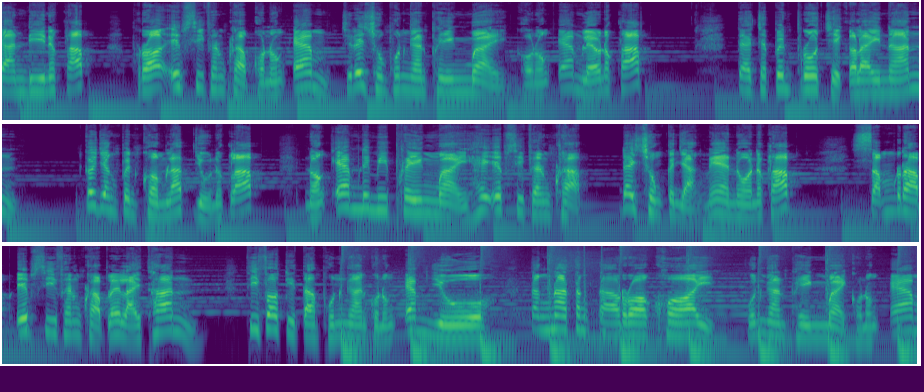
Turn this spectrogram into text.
การดีนะครับ เพราะ FC แฟนคลับของน้องแอม จะได้ชมผลงานเพลงใหม่ของน้องแอมแล้วนะครับ แต่จะเป็นโปรเจกต์อะไรนั้น ก็ยังเป็นความลับอยู่นะครับ น้องแอมได้มีเพลงใหม่ให้ FC แฟนคลับได้ชมกันอย่างแน่นอนนะครับ สำหรับ FC แฟนคลับหลาย ๆ ท่าน ที่เฝ้าติดตามผลงานของน้องแอมอยู่ ตั้งหน้าตั้งตารอคอย ผลงานเพลงใหม่ของน้องแอม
